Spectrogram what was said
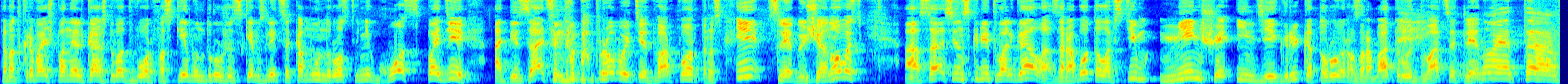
там открываешь панель каждого дворфа, с кем он дружит, с кем злится, кому он родственник, господи, обязательно попробуйте Dwarf Fortress. И следующая новость. Assassin's Creed Valhalla заработала в Steam меньше инди-игры, которую разрабатывают 20 лет. Ну, это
